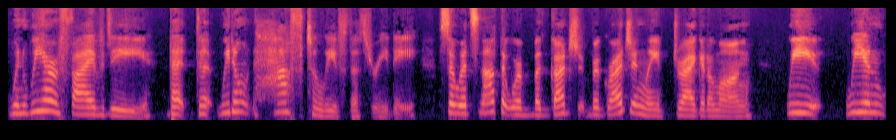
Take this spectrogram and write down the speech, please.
When we are 5D, that, that we don't have to leave the 3D. So it's not that we're begrudge, begrudgingly drag it along. We we in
